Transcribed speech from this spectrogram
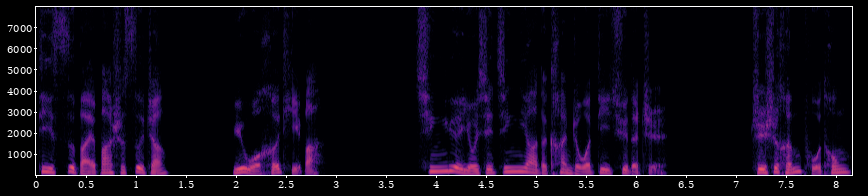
第四百八十四章，与我合体吧。清月有些惊讶的看着我递去的纸，只是很普通、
